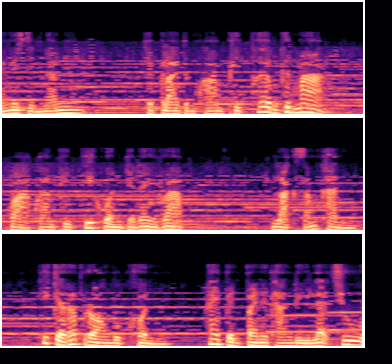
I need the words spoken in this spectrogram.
งในสิ่งนั้น จะกลายเป็นความผิดเพิ่มขึ้นมากกว่าความผิดที่ควรจะได้รับ หลักสำคัญที่จะรับรองบุคคลให้เป็นไปในทางดีและชั่ว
